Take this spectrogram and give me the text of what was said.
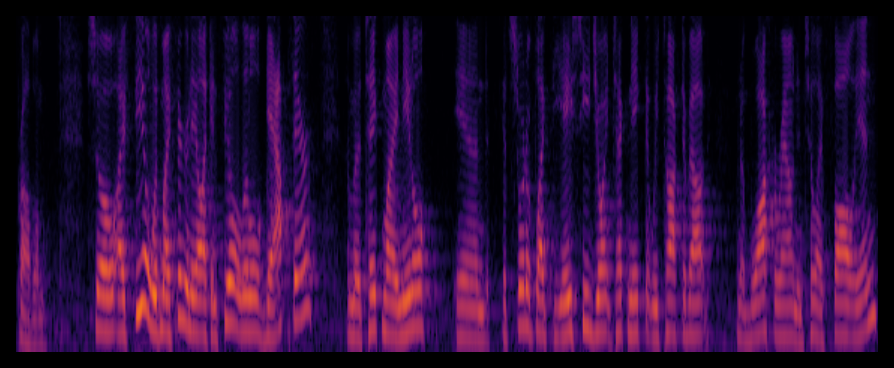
problem. So I feel with my fingernail, I can feel a little gap there. I'm going to take my needle, and it's sort of like the AC joint technique that we talked about. I'm going to walk around until I fall in,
